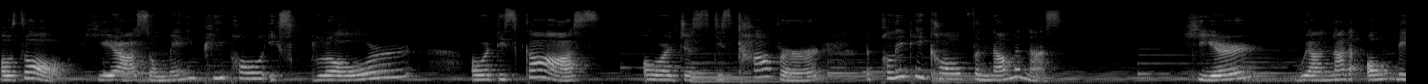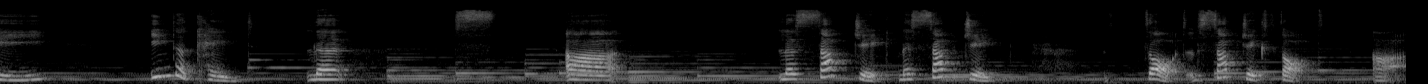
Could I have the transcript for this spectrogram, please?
although here are so many people explore or discuss or just discover the political phenomena. Here will not only indicate the uh, the subject, the subject thought, the subject thought, uh,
